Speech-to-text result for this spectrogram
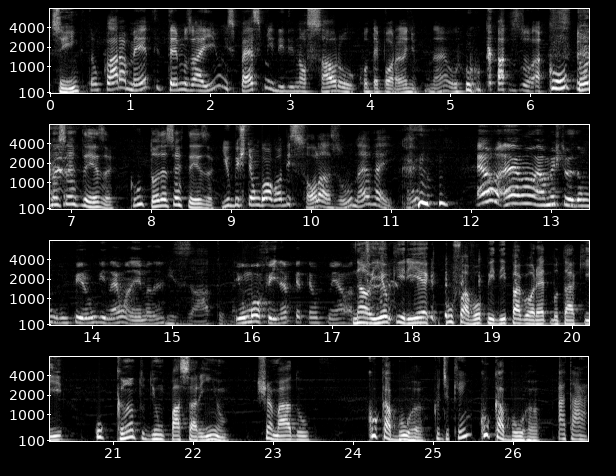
Sim. Então, claramente, temos aí um espécime de dinossauro contemporâneo, né? O, o casual. Com toda certeza. Com toda certeza. E o bicho tem um gogó de sola azul, né, velho? É, uma- é, uma, é uma mistura de um, um pirung, né? Uma ema, né? Exato, E velho. um mofim, né? Porque tem um punhal. Não, e eu queria, por favor, pedir pra Gorete botar aqui o canto de um passarinho chamado Cucaburra. De quem? Cucaburra. Ah tá.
